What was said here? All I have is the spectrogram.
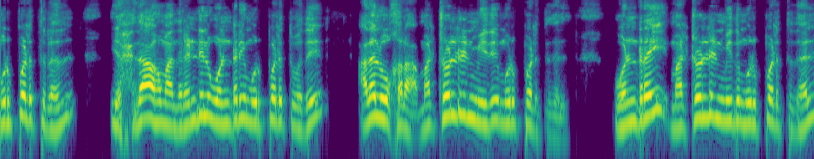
முற்படுத்துறது இஹ்தாஹும் அந்த ரெண்டில் ஒன்றை முற்படுத்துவது அலல் உஹரா மற்றொன்றின் மீது முற்படுத்துதல். ஒன்றை மற்றொன்றின் மீது முற்படுத்துதல்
